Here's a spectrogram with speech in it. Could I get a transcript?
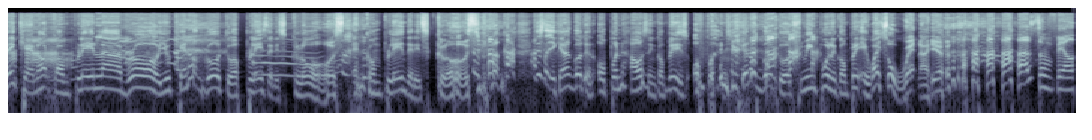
then cannot complain lah, bro. You cannot go to a place that is closed and complain that it's closed. You cannot, just like you cannot go to an open house and complain it's open. You cannot go to a swimming pool and complain, hey, why so wet out here? so Phil.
